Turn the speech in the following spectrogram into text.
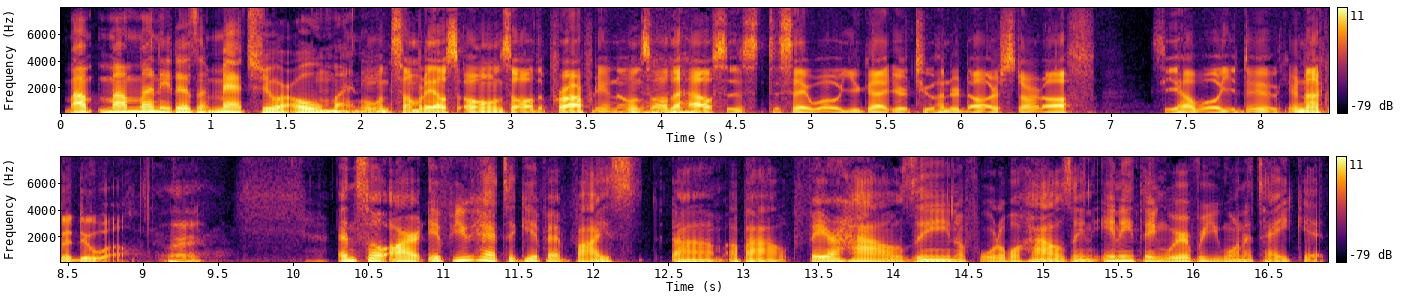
My, my money doesn't match your old money. But when somebody else owns all the property and owns all the mm-hmm. houses, to say, well, you got your $200 start off, see how well you do, you're not going to do well. Right. And so, Art, if you had to give advice um, about fair housing, affordable housing, anything, wherever you want to take it,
